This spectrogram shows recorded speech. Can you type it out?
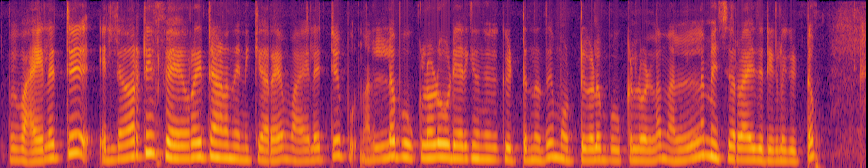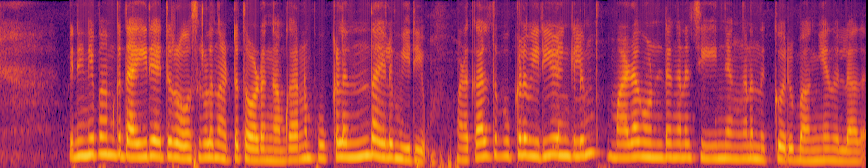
ഇപ്പോൾ വയലറ്റ് എല്ലാവരുടെയും ഫേവറേറ്റ് ആണെന്ന് എനിക്കറിയാം. വയലറ്റ് നല്ല പൂക്കളോട് കൂടിയായിരിക്കും നിങ്ങൾക്ക് കിട്ടുന്നത്. മുട്ടുകളും പൂക്കളും ഉള്ള നല്ല മെച്ചുറായ ചെടികൾ കിട്ടും. പിന്നെ ഇനിയിപ്പോൾ നമുക്ക് ധൈര്യമായിട്ട് റോസുകൾ നട്ട് തുടങ്ങാം. കാരണം പൂക്കൾ എന്തായാലും വിരിയും. മഴക്കാലത്ത് പൂക്കൾ വിരിയുമെങ്കിലും മഴ കൊണ്ട് അങ്ങനെ ചീഞ്ഞ് അങ്ങനെ നിൽക്കും ഒരു ഭംഗിയൊന്നുമില്ലാതെ.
